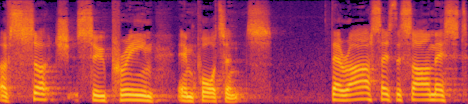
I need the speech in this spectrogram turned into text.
of such supreme importance. There are, says the psalmist,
